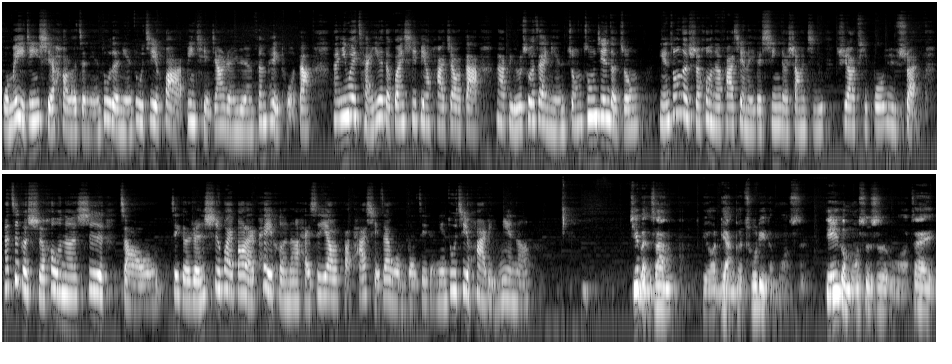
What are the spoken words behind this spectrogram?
我们已经写好了整年度的年度计划，并且将人员分配妥当。那因为产业的关系变化较大，那比如说在年中中间的中年终的时候呢，发现了一个新的商机，需要提拨预算。那这个时候呢，是找这个人事外包来配合呢，还是要把它写在我们的这个年度计划里面呢？”基本上有两个处理的模式。第一个模式是我在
